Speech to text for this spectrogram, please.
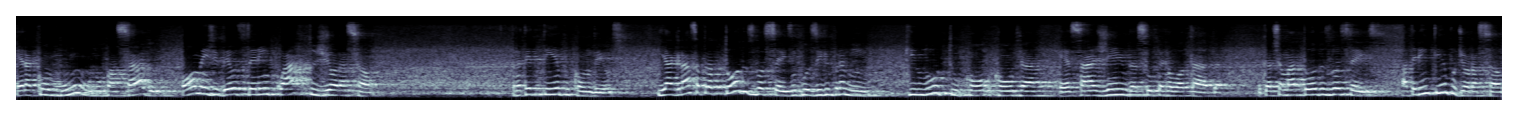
Era comum no passado homens de Deus terem quartos de oração para ter tempo com Deus. E a graça para todos vocês, inclusive para mim, que luto com, contra essa agenda superlotada. Eu quero chamar todos vocês a terem tempo de oração.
